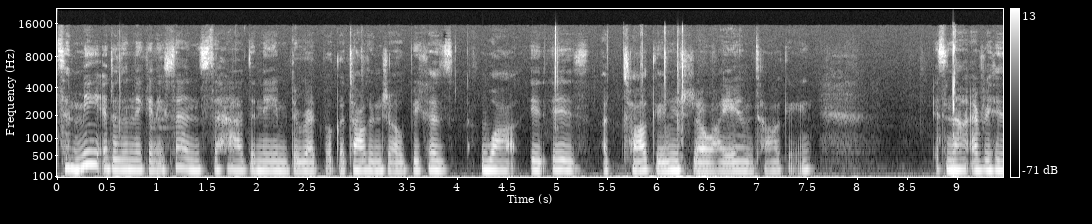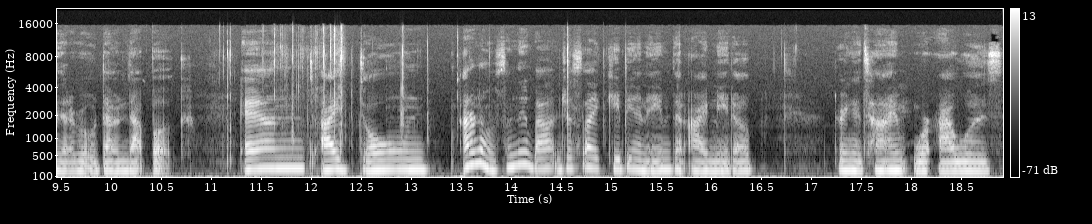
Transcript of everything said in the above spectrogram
to me, it doesn't make any sense to have the name The Red Book a talking show because while it is a talking show, I am talking. It's not everything that I wrote down in that book. And I don't I don't know, something about just like keeping a name that I made up during a time where I was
